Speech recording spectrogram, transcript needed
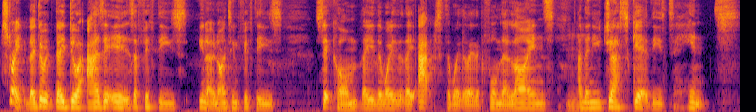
straight. They do it. They do it as it is a fifties, you know, nineteen fifties sitcom. They the way that they act, the way the way they perform their lines, and then you just get these hints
